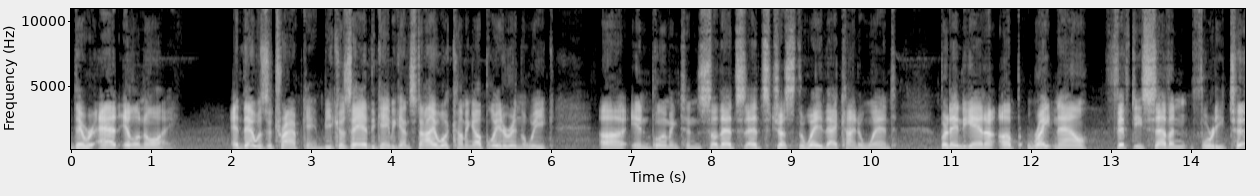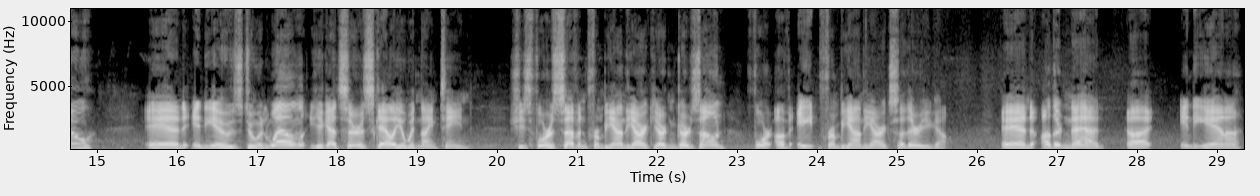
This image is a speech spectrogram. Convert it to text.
they were at Illinois and that was a trap game because they had the game against Iowa coming up later in the week uh, in Bloomington. So that's that's just the way that kind of went. But Indiana up right now 57-42 and India who's doing well, you got Sara Scalia with 19. She's 4 of 7 from beyond the arc, Yarden Garzon 4 of 8 from beyond the arc. So there you go. And other than that, uh, Indiana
